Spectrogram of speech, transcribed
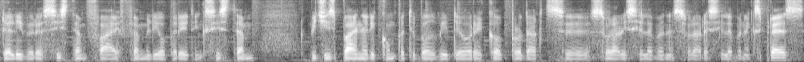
deliver a System 5 family operating system which is binary compatible with the Oracle products uh, Solaris 11 and Solaris 11 Express.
